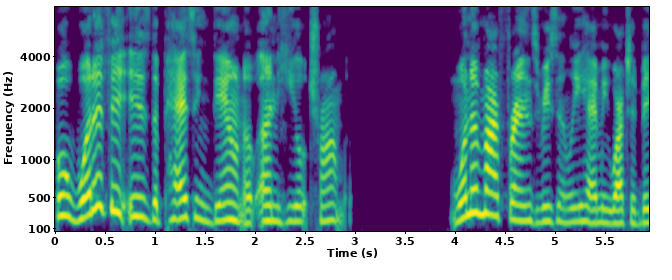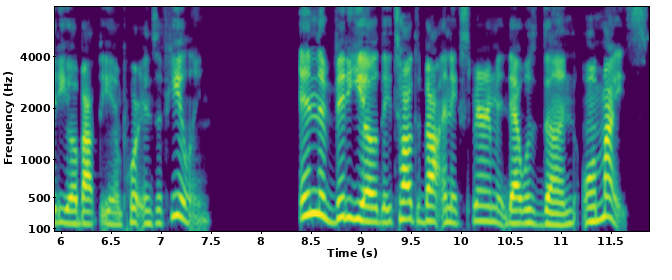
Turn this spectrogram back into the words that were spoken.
But what if it is the passing down of unhealed trauma? One of my friends recently had me watch a video about the importance of healing. In the video, they talked about an experiment that was done on mice.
